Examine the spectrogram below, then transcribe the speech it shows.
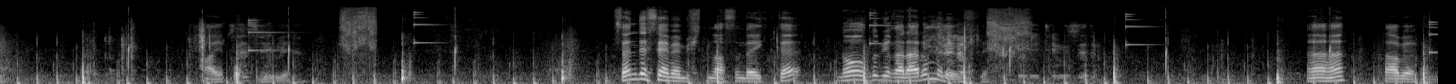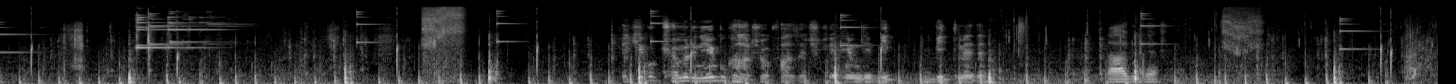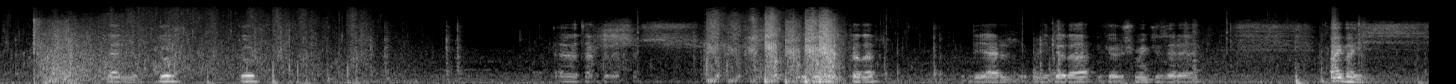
Hayır iyi bir yer. Sen de sevmemiştin aslında ilk de. Ne oldu bir kararın mı değişti? Hı hı. Tabii efendim. Peki bu kömür niye bu kadar çok fazla çıkıyor? Hem de bit bitmeden. Daha güzel. Geldim. Dur. Dur. Evet arkadaşlar. Bugün bu kadar. Diğer videoda görüşmek üzere. Bay bay.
